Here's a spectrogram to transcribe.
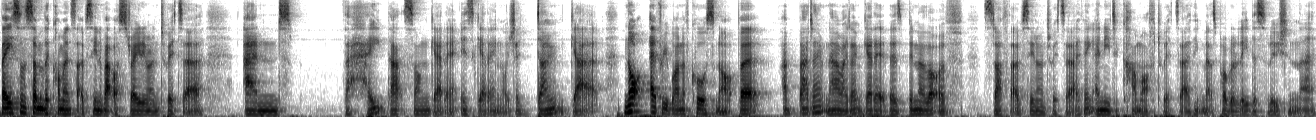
based on some of the comments that I've seen about Australia on Twitter and the hate that song get it is getting, which I don't get. Not everyone, of course not, but I, I don't know. I don't get it. There's been a lot of stuff that I've seen on Twitter. I think I need to come off Twitter. I think that's probably the solution there.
